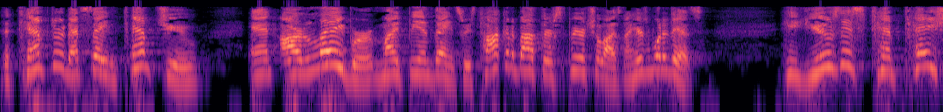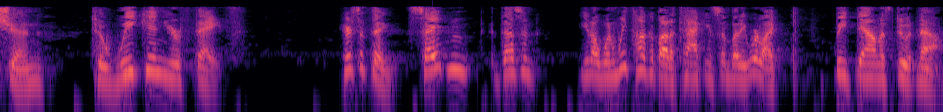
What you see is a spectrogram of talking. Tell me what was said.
The tempter, that's Satan, tempt you, and our labor might be in vain. So he's talking about their spiritual lives. Now here's what it is. He uses temptation to weaken your faith. Here's the thing. Satan doesn't, you know, when we talk about attacking somebody, we're like, beat down, let's do it now.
